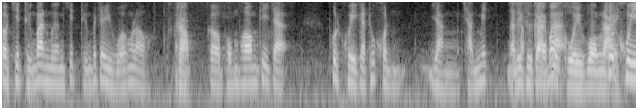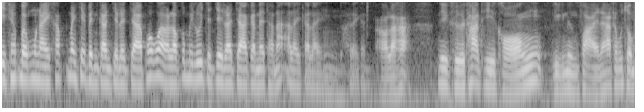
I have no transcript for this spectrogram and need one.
ก็คิดถึงบ้านเมืองคิดถึงพระเจ้าอยู่หัวของเราครับ ก็ผมพร้อมที่จะพูดคุยกับทุกคนอย่างฉันมิตรอันนี้ะบคือการแต่พูว่าดคุยวงในพูดคุยชักเบืองในครับ ไม่ใช่เป็นการเจรจา เพราะว่าเราก็ไม่รู้จะเจรจากันในฐานะอะไรกันอะไรอะไรกันเอาละฮะนี่คือท่าทีของอีกหนึ่งฝ่ายนะฮะท่านผู้ชม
